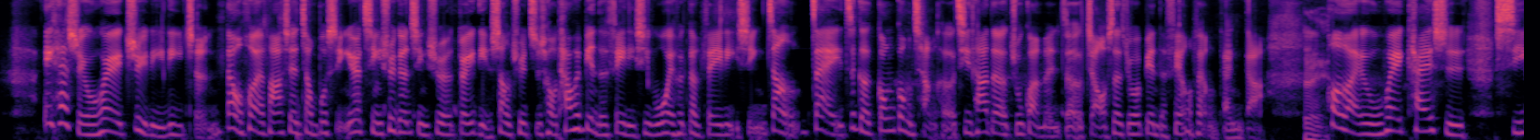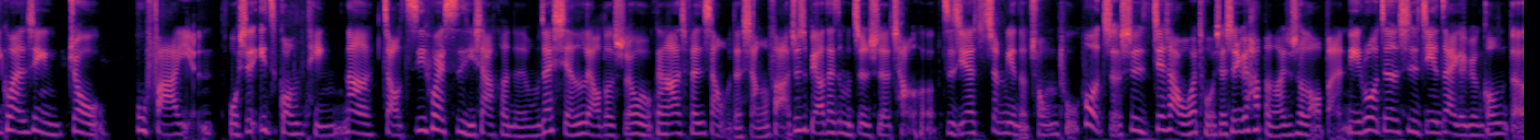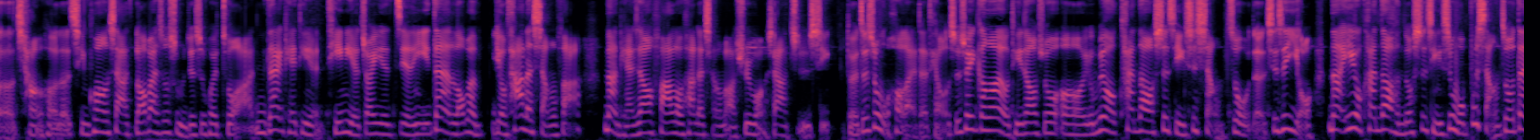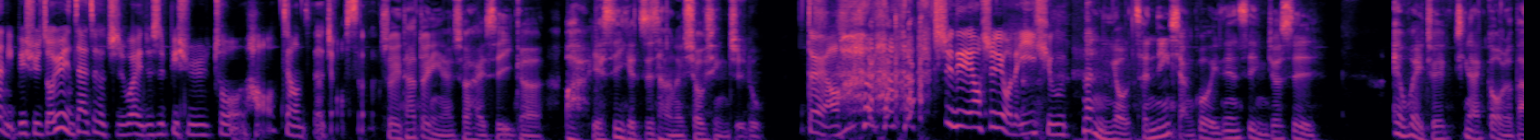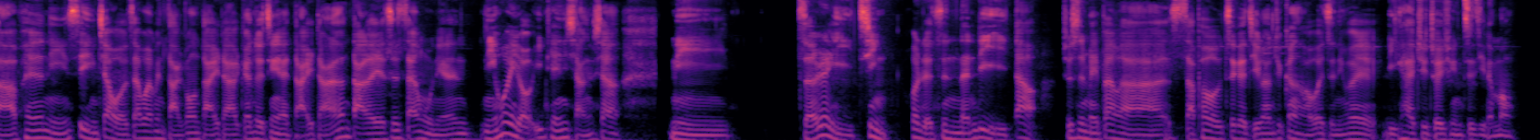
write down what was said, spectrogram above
一开始我会据理力争，但我后来发现这样不行，因为情绪跟情绪的堆叠上去之后，它会变得非理性，我也会更非理性。这样在这个公共场合，其他的主管们的角色就会变得非常非常尴尬。对，后来我会开始习惯性就。不发言，我是一直光听。那找机会私底下，可能我们在闲聊的时候，我跟他分享我的想法，就是不要在这么正式的场合直接正面的冲突，或者是接下来我会妥协，是因为他本来就是老板。你如果真的是今天在一个员工的场合的情况下，老板说什么就是会做啊。你当然可以提提你的专业建议，但老板有他的想法，那你还是要 follow 他的想法去往下执行。对，这是我后来的调试。所以刚刚有提到说，呃，有没有看到事情是想做的？其实有，那也有看到很多事情是我不想做，但你必须做，因为你。在这个职位，就是必须做好这样子的角色，所以他对你来说还是一个啊，也是一个职场的修行之路。对哦，训练要训练我的 EQ。那你有曾经想过一件事情，就是，哎，我也觉得进来够了吧？陪着你事情叫我在外面打工打一打，干脆进来打一打，打了也是三五年。你会有一天想象，你责任已尽，或者是能力已到，就是没办法 support 这个集团去更好位置，你会离开去追寻自己的梦。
